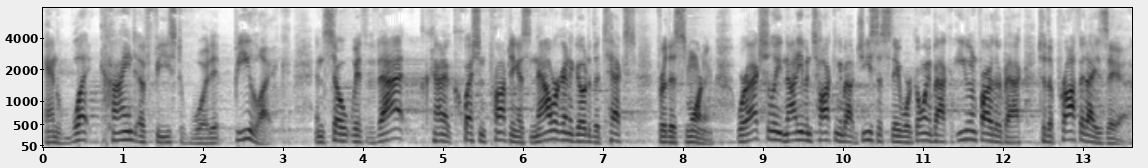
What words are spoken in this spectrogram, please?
And what kind of feast would it be like? And so, with that kind of question prompting us, now we're going to go to the text for this morning. We're actually not even talking about Jesus today. We're going back even farther back to the prophet Isaiah.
